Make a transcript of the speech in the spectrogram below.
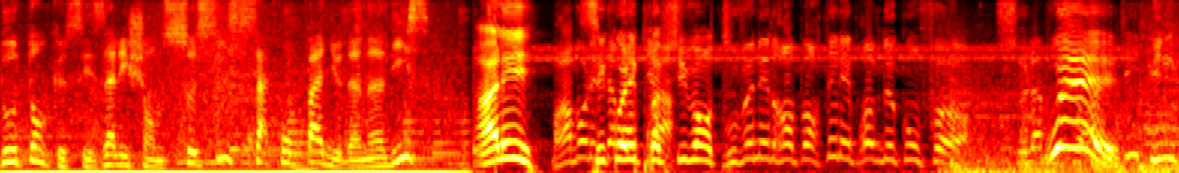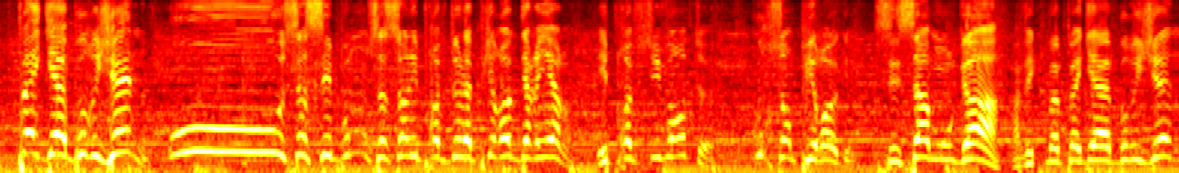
D'autant que ces alléchantes saucisses s'accompagnent d'un indice. Allez, c'est quoi l'épreuve suivante Vous venez de remporter l'épreuve de confort. Cela Ouais. Une pagaie aborigène Oh, ça c'est bon, ça sent l'épreuve de la pirogue derrière. Épreuve suivante, course en pirogue. C'est ça, mon gars, avec ma pagaie aborigène,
